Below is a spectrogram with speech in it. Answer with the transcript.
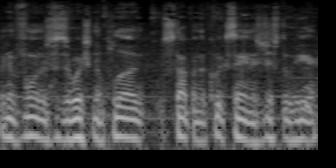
Been informed this the situation of plug stopping the quicksand is just through here.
